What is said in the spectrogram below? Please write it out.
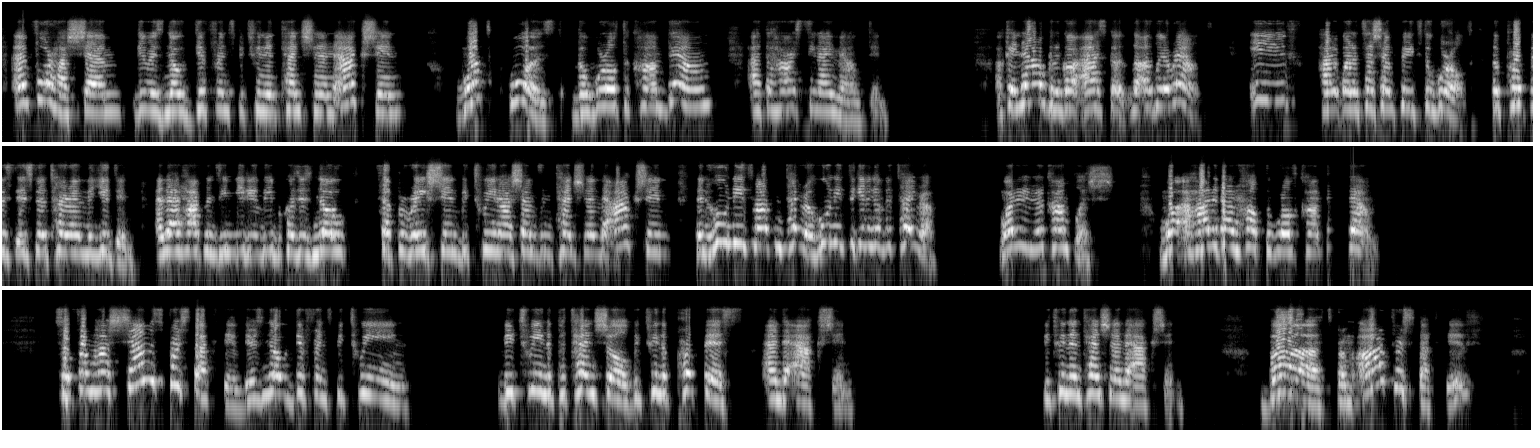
and for Hashem, there is no difference between intention and action. What caused the world to calm down at the Har Sinai mountain? Okay, now I'm going to go ask the other way around. If when Hashem creates the world, the purpose is the Torah and the Yidden, and that happens immediately because there's no separation between Hashem's intention and the action, then who needs Matan Torah? Who needs the giving of the Torah? What did it accomplish? What, how did that help the world calm down? So from Hashem's perspective, there's no difference between, between the potential, between the purpose and the action, between the intention and the action. But from our perspective,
